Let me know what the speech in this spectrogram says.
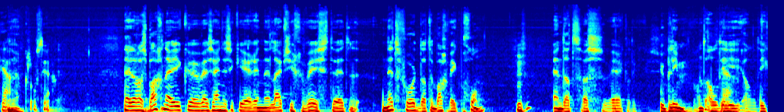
Ja, klopt, ja. Nee, dat was Bach. Nee, ik, eh, wij zijn eens een keer in eh, Leipzig geweest, eh, net voordat de Bachweek begon. Mhm. En dat was werkelijk subliem. Want al die, al die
